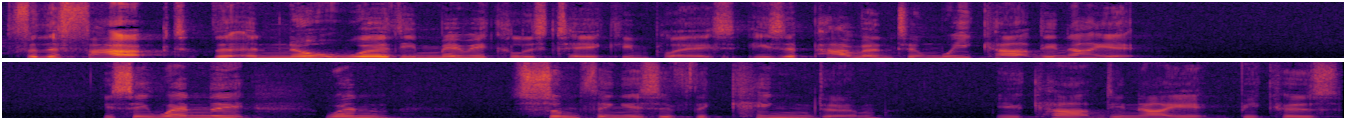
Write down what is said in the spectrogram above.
For the fact that a noteworthy miracle is taking place is apparent and we can't deny it. You see, when, the, when something is of the kingdom, you can't deny it because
